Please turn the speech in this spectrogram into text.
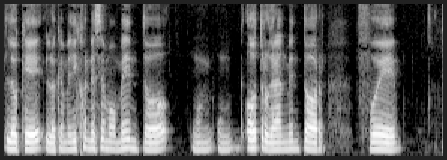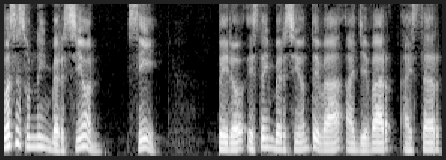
lo que, lo que me dijo en ese momento un, otro gran mentor fue, tú haces una inversión, sí, pero esta inversión te va a llevar a estar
